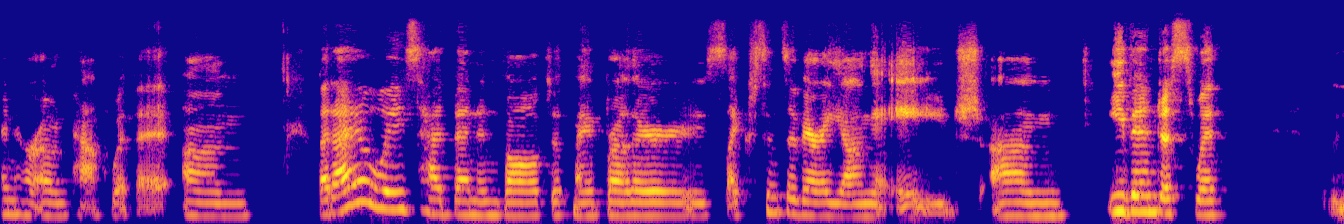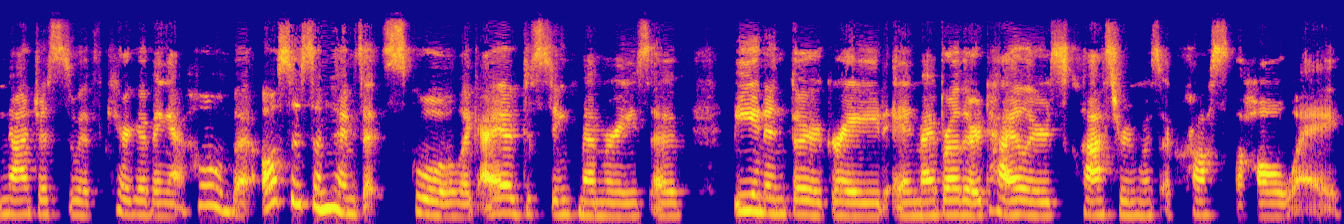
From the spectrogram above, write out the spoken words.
in her own path with it. Um, but I always had been involved with my brothers, like since a very young age, um, even just with not just with caregiving at home, but also sometimes at school. Like I have distinct memories of being in third grade, and my brother Tyler's classroom was across the hallway.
